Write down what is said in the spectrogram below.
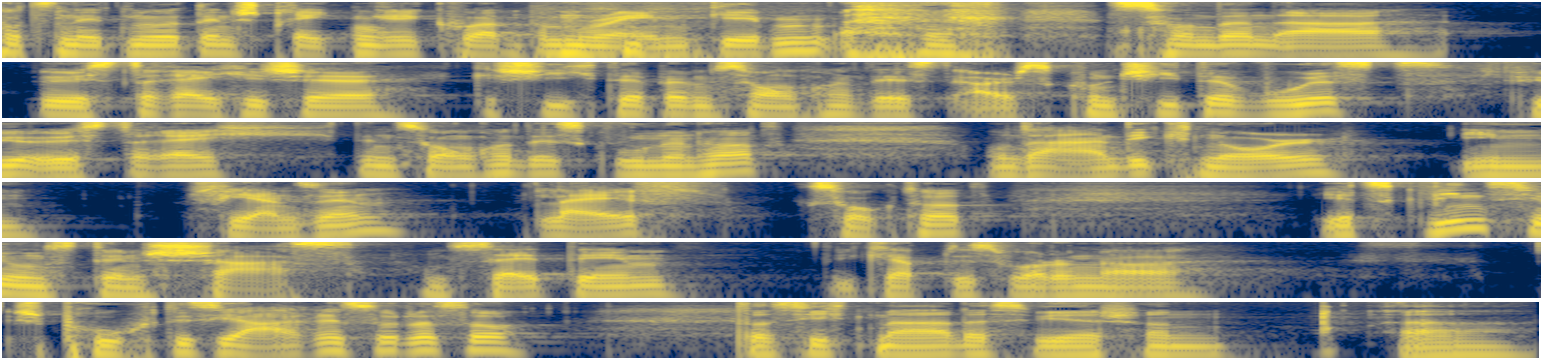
hat es nicht nur den Streckenrekord beim Rain gegeben, sondern auch österreichische Geschichte beim Song Contest, als Conchita Wurst für Österreich den Song Contest gewonnen hat und auch Andy Knoll im Fernsehen live gesagt hat, jetzt gewinnt sie uns den Schatz. Und seitdem, ich glaube, das war dann ein Spruch des Jahres oder so. Da sieht man auch, dass wir schon ein äh,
